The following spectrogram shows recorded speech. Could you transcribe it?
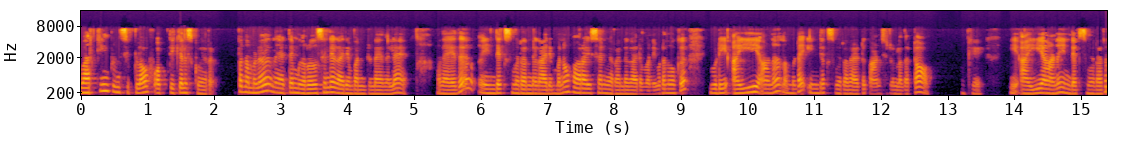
working principle of optical square ഇപ്പം നമ്മൾ നേരത്തെ മിറേഴ്സിന്റെ കാര്യം പറഞ്ഞിട്ടുണ്ടായിരുന്നല്ലേ? അതായത് ഇൻഡെക്സ് മിററിന്റെ കാര്യം പറഞ്ഞു ഹൊറൈസൺ മിററിന്റെ കാര്യം പറഞ്ഞു. ഇവിടെ നമുക്ക് ഇവിടെ ഈ ഐ ആണ് നമ്മുടെ ഇൻഡെക്സ് മിററായിട്ട് കാണിച്ചിട്ടുള്ളത് കേട്ടോ ഓക്കെ ഈ ഐ ആണ് ഇൻഡെക്സ് മിറർ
